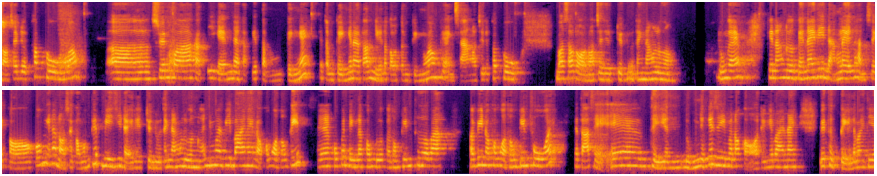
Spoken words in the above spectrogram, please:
nó sẽ được hấp thụ đúng không? À, xuyên qua các cái em nhà các cái tấm kính ấy cái tấm kính cái này ta nhớ là có tấm kính đúng không? Thì ánh sáng nó sẽ được hấp thụ. Và sau đó nó sẽ được chuyển đổi thành năng lượng đúng không em? Cái năng lượng cái này thì đáng lẽ là hẳn sẽ có có nghĩa là nó sẽ có một thiết bị gì đấy để chuyển đổi thành năng lượng nữa. Nhưng mà vì bài này nó không có thông tin nên cô quyết định là không đưa cái thông tin thừa và bởi vì nó không có thông tin phù ấy người ta sẽ eh, thể hiện đúng những cái gì mà nó có trên cái bài này. Vì thực tế là bài thi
